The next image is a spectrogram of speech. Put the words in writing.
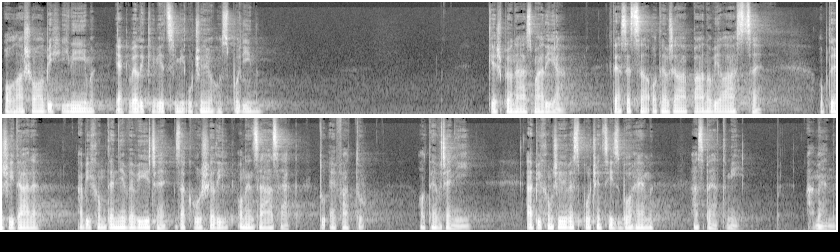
Ohlašoval bych jiným, jak veliké věci mi učinil hospodin? Kež pro nás Maria, která se celá otevřela pánově lásce, obdrží dar, abychom denně ve víře zakoušeli onen zázrak, tu efatu, otevření, abychom žili ve společenství s Bohem a s bratmi. Amen.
